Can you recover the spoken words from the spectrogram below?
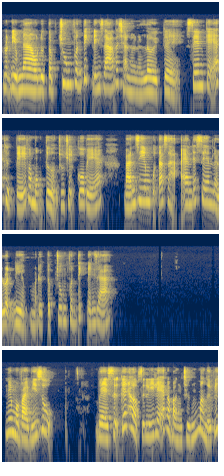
Luận điểm nào được tập trung phân tích đánh giá ta trả lời là lời kể, xen kẽ thực tế và mộng tưởng trong chuyện cô bé. Bán diêm của tác giả Andersen là luận điểm mà được tập trung phân tích đánh giá. Nêu một vài ví dụ về sự kết hợp giữa lý lẽ và bằng chứng mà người viết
